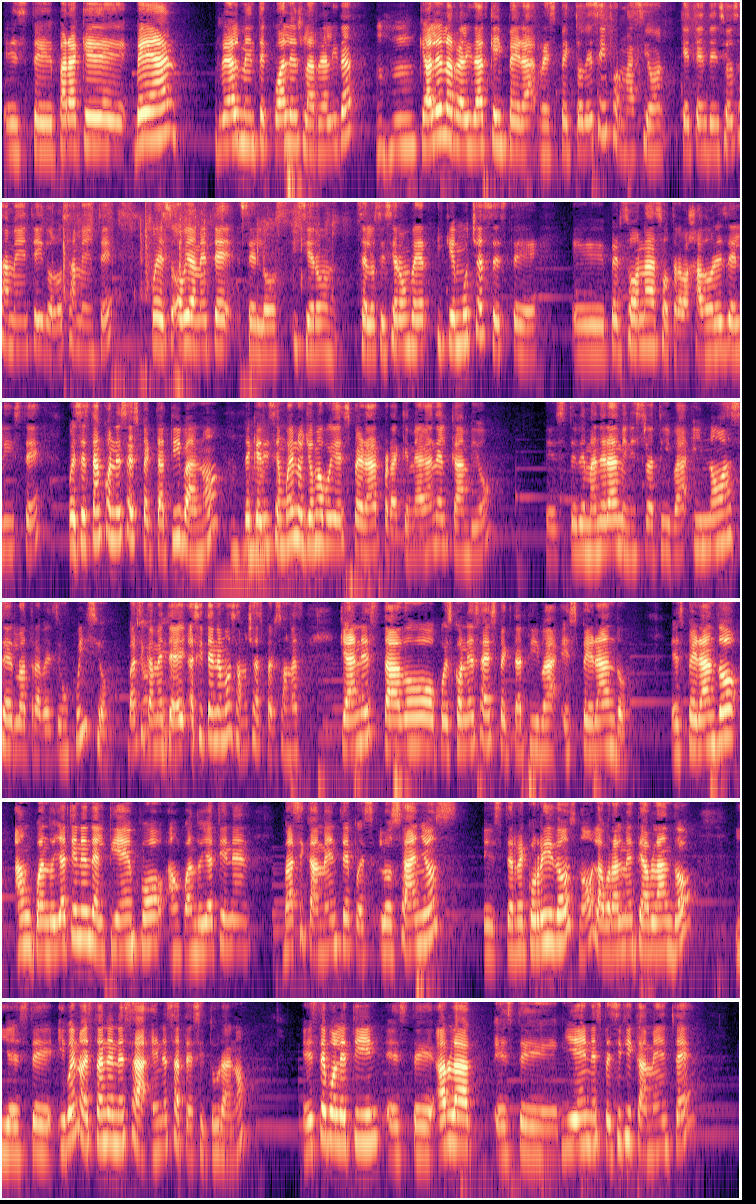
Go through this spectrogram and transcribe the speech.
este, para que vean realmente cuál es la realidad, Ujú. cuál es la realidad que impera respecto de esa información que tendenciosamente y dolosamente, pues obviamente se los hicieron, se los hicieron ver y que muchas, este, eh, personas o trabajadores del ISTE, pues están con esa expectativa, ¿no? De que dicen, bueno, yo me voy a esperar para que me hagan el cambio este, de manera administrativa y no hacerlo a través de un juicio. Básicamente, así tenemos a muchas personas que han estado pues con esa expectativa esperando, esperando, aun cuando ya tienen el tiempo, aun cuando ya tienen básicamente pues los años este, recorridos, ¿no? Laboralmente hablando, y este, y bueno, están en esa, en esa tesitura, ¿no? Este boletín este, habla este, bien específicamente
